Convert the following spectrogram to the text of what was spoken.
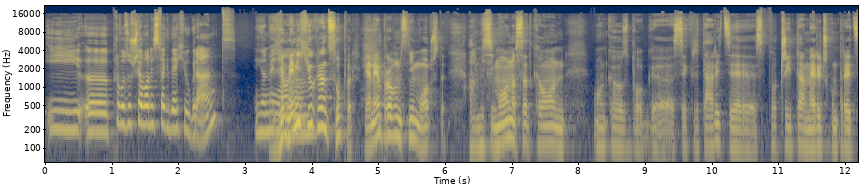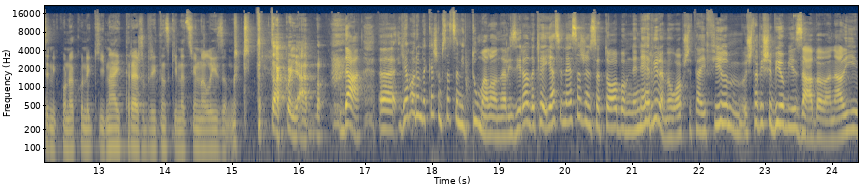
i uh, prvo zašto ja volim sve gde je Hugh Grant, I on meni, je, ono... meni Hugh Grant super, ja nemam problem s njim uopšte, ali mislim ono sad kao on, on kao zbog uh, sekretarice spočita američkom predsedniku onako neki najtrash britanski nacionalizam, znači tako jadno. Da, uh, ja moram da kažem, sad sam i tu malo analizirala, dakle, ja se ne slažem sa tobom, ne nervira me uopšte taj film, šta više bio mi je zabavan, ali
